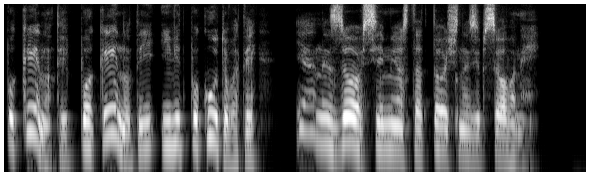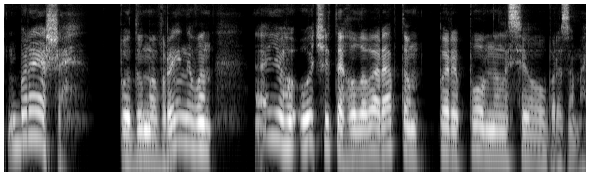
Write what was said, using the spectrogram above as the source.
покинути, покинути і відпокутувати. Я не зовсім і остаточно зіпсований. Бреше, подумав Рейневан, а його очі та голова раптом переповнилися образами,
